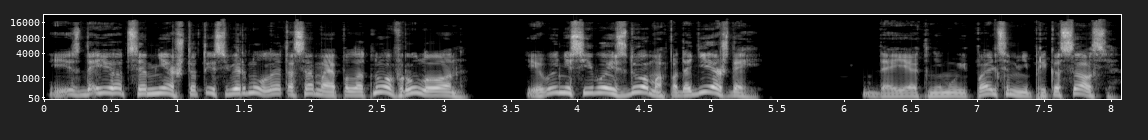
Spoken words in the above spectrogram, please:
И сдается мне, что ты свернул это самое полотно в рулон и вынес его из дома под одеждой. Да я к нему и пальцем не прикасался.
